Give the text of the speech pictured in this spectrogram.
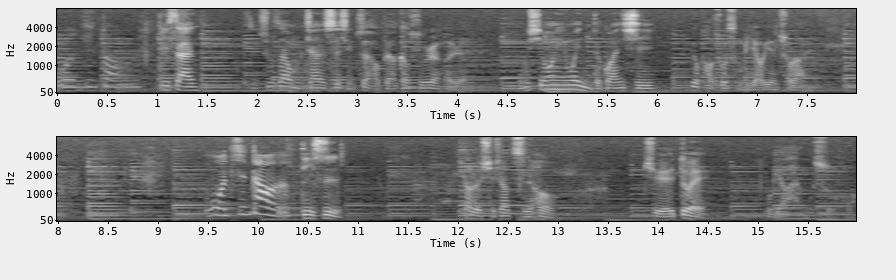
我知道了。第三，你住在我们家的事情最好不要告诉任何人，我不希望因为你的关系又跑出什么谣言出来。我知道了。第四，到了学校之后，绝对不要喊我说话。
